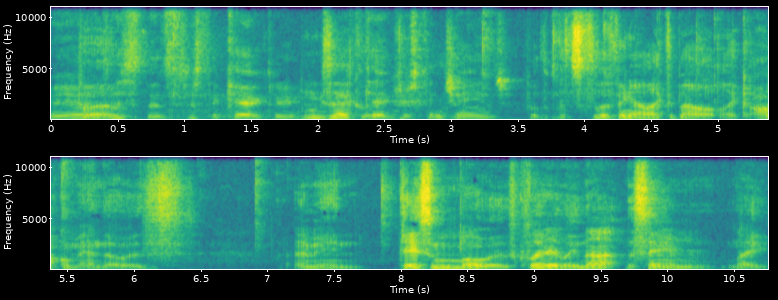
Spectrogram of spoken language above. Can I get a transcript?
Yeah, But- it's, just, it's just a character. Exactly. Characters can change. But that's the thing I liked about like Aquaman though is, I mean, Jason Momoa is clearly not the same like,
